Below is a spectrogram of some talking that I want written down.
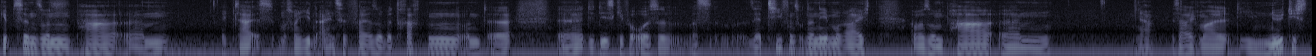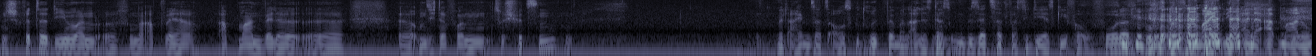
Gibt es denn so ein paar, ähm, klar, ist, muss man jeden Einzelfall so betrachten und äh, äh, die DSGVO ist, äh, was sehr tief ins Unternehmen reicht, aber so ein paar, ähm, ja, sage ich mal, die nötigsten Schritte, die man äh, für eine Abwehr, Abmahnwelle, äh, äh, um sich davon zu schützen, mit einem Satz ausgedrückt, wenn man alles das umgesetzt hat, was die DSGVO fordert, ist man vermeintlich eine Abmahnung.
